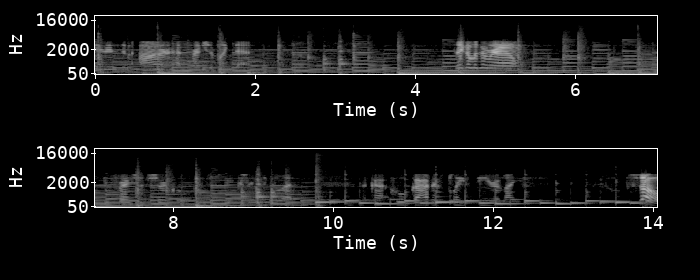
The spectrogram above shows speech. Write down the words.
It is an honor to have friendship like that. Take a look around. Friendship circle. God has placed in your life. So,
